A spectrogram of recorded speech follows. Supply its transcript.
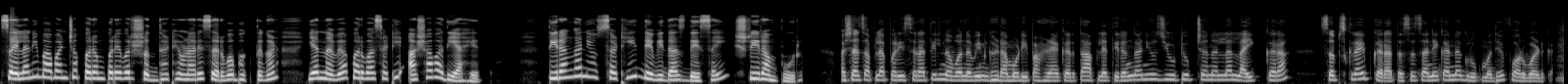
सैलानी बाबांच्या परंपरेवर श्रद्धा ठेवणारे सर्व भक्तगण या नव्या पर्वासाठी आशावादी आहेत. तिरंगा न्यूजसाठी देविदास देसाई श्रीरामपूर. अशाच आपल्या परिसरातील नवनवीन घडामोडी पाहण्याकरता आपल्या तिरंगा न्यूज यूट्यूब चॅनलला लाईक करा सबस्क्राईब करा तसंच अनेकांना ग्रुपमध्ये फॉरवर्ड करा.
